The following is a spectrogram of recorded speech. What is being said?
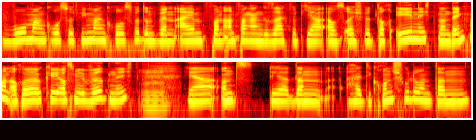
wo man groß wird, wie man groß wird. Und wenn einem von Anfang an gesagt wird, ja, aus euch wird doch eh nichts, dann denkt man auch, äh, okay, aus mir wird nichts. Mhm. Ja, und ja, dann halt die Grundschule und dann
